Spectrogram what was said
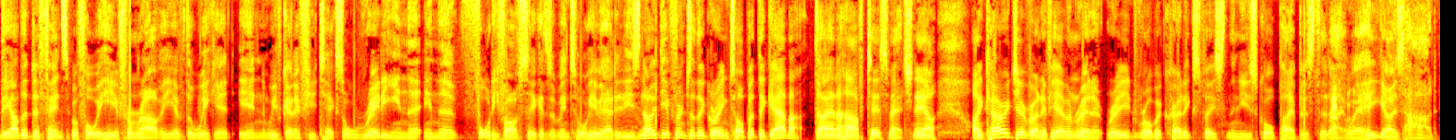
the other defence before we hear from Ravi of the wicket, in we've got a few texts already in the in the 45 seconds we've been talking about it, is no different to the green top at the Gabba day and a half test match. Now, I encourage everyone, if you haven't read it, read Robert Craddock's piece in the News Corp papers today, where he goes hard.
